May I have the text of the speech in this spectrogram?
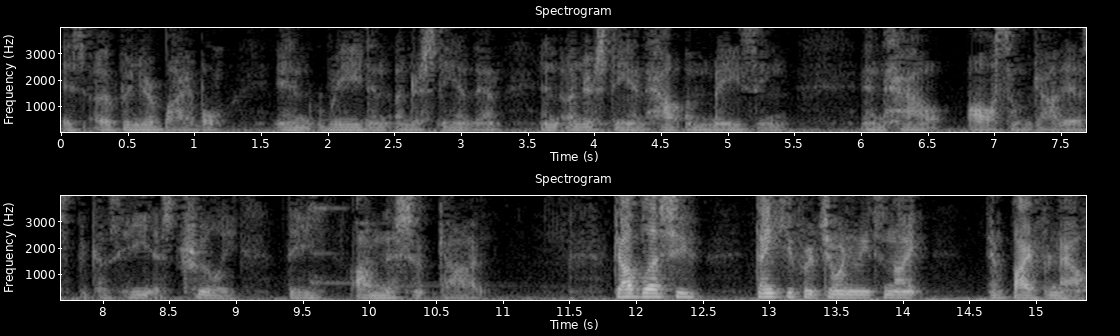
is open your Bible and read and understand them and understand how amazing and how awesome God is because He is truly the omniscient God. God bless you. Thank you for joining me tonight, and bye for now.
